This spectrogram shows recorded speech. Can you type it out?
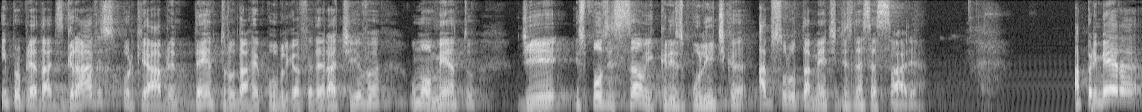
Impropriedades graves, porque abrem dentro da República Federativa um momento de exposição e crise política absolutamente desnecessária. A primeira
